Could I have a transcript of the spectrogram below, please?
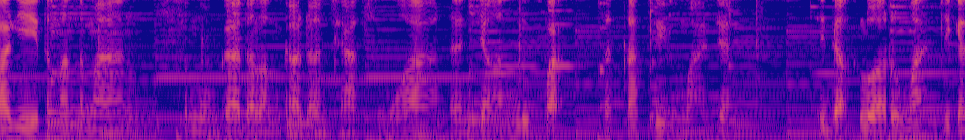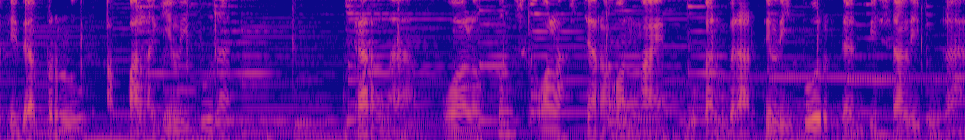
pagi teman-teman, semoga dalam keadaan sehat semua dan jangan lupa tetap di rumah aja. Tidak keluar rumah jika tidak perlu, apalagi liburan. Karena walaupun sekolah secara online bukan berarti libur dan bisa liburan.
